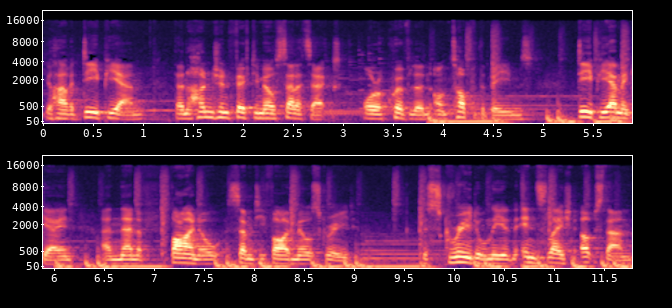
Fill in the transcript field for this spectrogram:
you'll have a DPM, then 150ml Celotex or equivalent on top of the beams, DPM again, and then a final 75ml screed. The screed will need an insulation upstand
